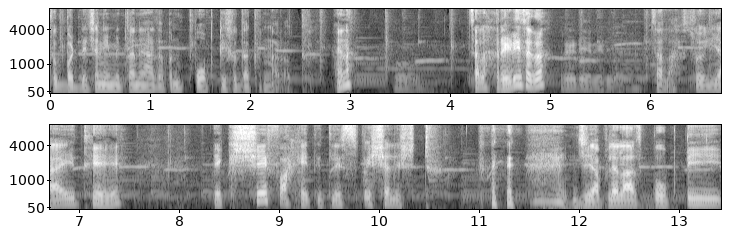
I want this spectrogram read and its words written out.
सो बड्डेच्या निमित्ताने आज आपण पोपटी सुद्धा करणार आहोत. है ना? चला रेडी सगळं? रेडी रेडी चला सो या इथे एक शेफ आहे तिथले स्पेशलिस्ट जी आपल्याला आज पोपटी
